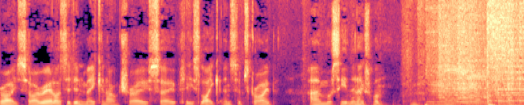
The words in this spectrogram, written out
Right, so I realised I didn't make an outro, so please like and subscribe, and we'll see you in the next one. Mm.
